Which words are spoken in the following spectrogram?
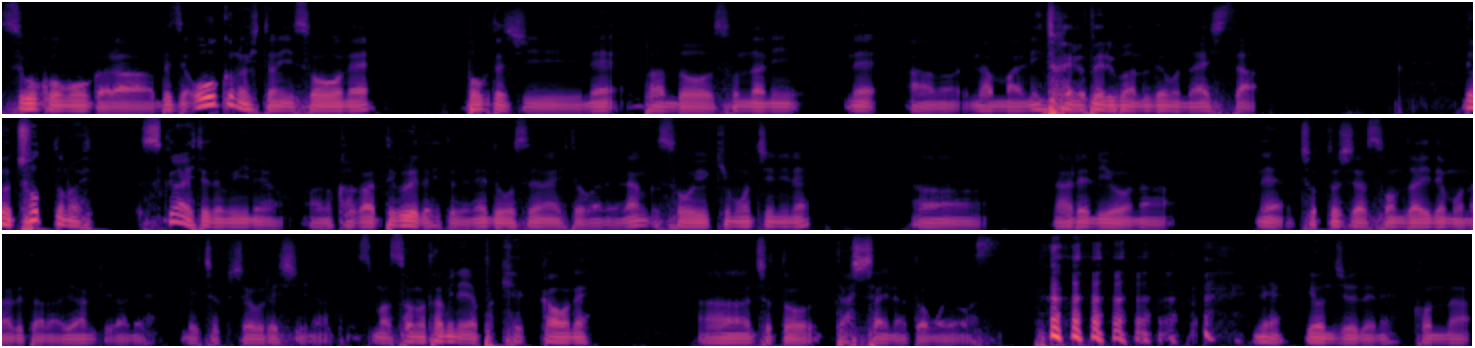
すごく思うから、別に多くの人にそうね、僕たちね、バンドそんなにね、あの何万人とか呼べるバンドでもないしさ、でもちょっとの少ない人でもいいのよ。あの関わってくれた人でね、同世代の人がね、なんかそういう気持ちにね、うん、なれるようなね、ちょっとした存在でもなれたら、ヤンケがね、めちゃくちゃ嬉しいなと。まあ、そのためにやっぱ結果をね、あちょっと出したいなと思います。ね、40でね、こんな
